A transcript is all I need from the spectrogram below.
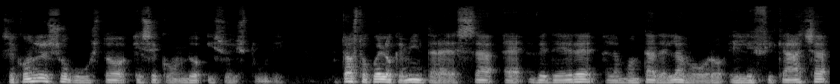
secondo il suo gusto e secondo i suoi studi. Piuttosto quello che mi interessa è vedere la bontà del lavoro e l'efficacia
